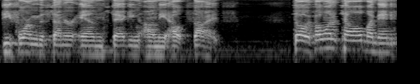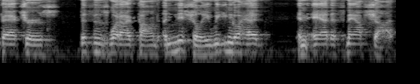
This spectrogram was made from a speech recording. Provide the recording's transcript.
deforming the center and sagging on the outsides. So if I want to tell my manufacturers, this is what I found initially, we can go ahead and add a snapshot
